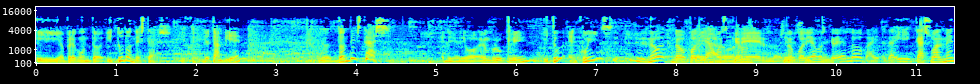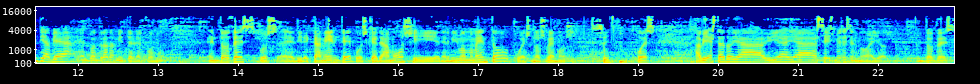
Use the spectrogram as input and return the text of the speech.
Y yo pregunto, ¿y tú dónde estás? Dice, yo también. Digo, ¿dónde estás? Y yo digo, en Brooklyn. ¿Y tú? ¿En Queens? No, no podíamos ¿no? creerlo. Sí, no sí, podíamos sí. creerlo. Y casualmente había encontrado mi teléfono. Entonces, pues eh, directamente, pues quedamos y en el mismo momento, pues nos vemos. Sí. Pues había estado ya, vivía ya seis meses en Nueva York. Entonces,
